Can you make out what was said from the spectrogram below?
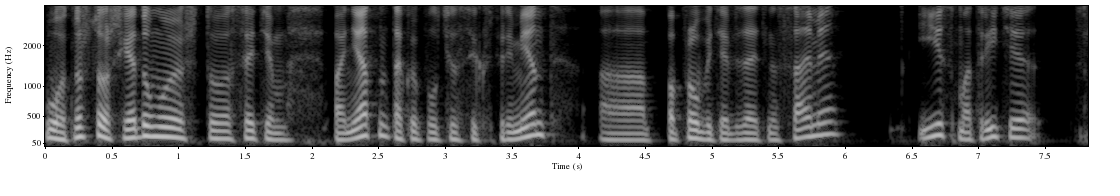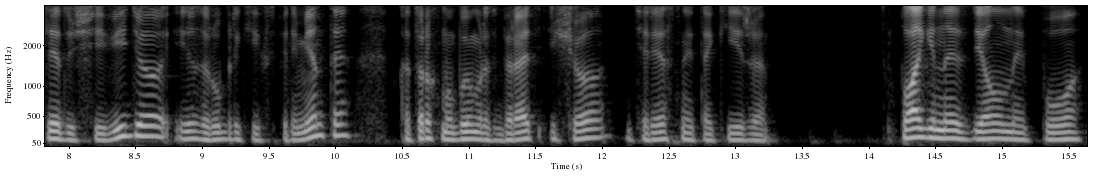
Вот, ну что ж, я думаю, что с этим понятно, такой получился эксперимент. Э, попробуйте обязательно сами и смотрите следующие видео из рубрики «Эксперименты», в которых мы будем разбирать еще интересные такие же плагины, сделанные по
